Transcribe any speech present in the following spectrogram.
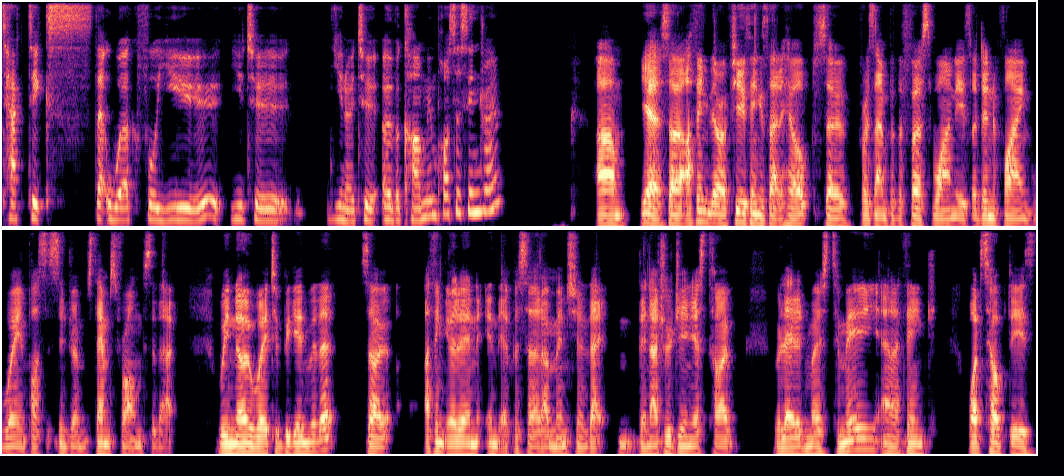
tactics that work for you you to you know to overcome imposter syndrome? Um, yeah, so I think there are a few things that help. So, for example, the first one is identifying where imposter syndrome stems from so that we know where to begin with it. So, I think earlier in, in the episode, I mentioned that the natural genius type related most to me. And I think what's helped is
